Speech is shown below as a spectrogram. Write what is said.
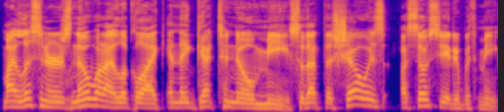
my listeners know what I look like and they get to know me so that the show is associated with me.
